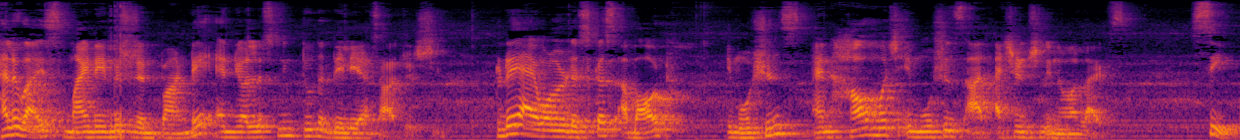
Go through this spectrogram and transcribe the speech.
Hello guys, my name is Jan Pandey and you're listening to the Daily SRJC. Today I want to discuss about emotions and how much emotions are essential in our lives. See,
